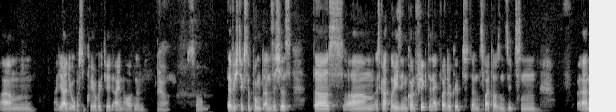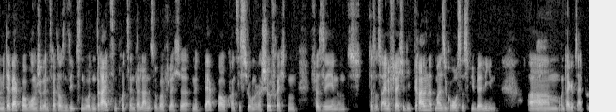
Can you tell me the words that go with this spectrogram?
ähm, ja die oberste Priorität einordnen. Ja. So der wichtigste Punkt an sich ist, dass ähm, es gerade einen riesigen Konflikt in Ecuador gibt, denn 2017 äh, mit der Bergbaubranche, denn 2017 wurden 13 Prozent der Landesoberfläche mit Bergbaukonzessionen oder Schürfrechten versehen und das ist eine Fläche, die 300 mal so groß ist wie Berlin. Ähm, und da gibt es einfach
